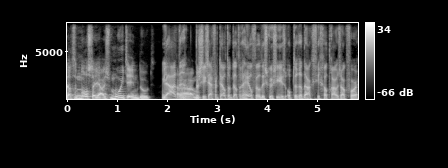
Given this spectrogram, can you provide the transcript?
dat de NOS daar juist moeite in doet. Ja, de- Ehm, precies. Hij vertelt ook dat er heel veel discussie is op de redactie. Geldt trouwens ook voor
